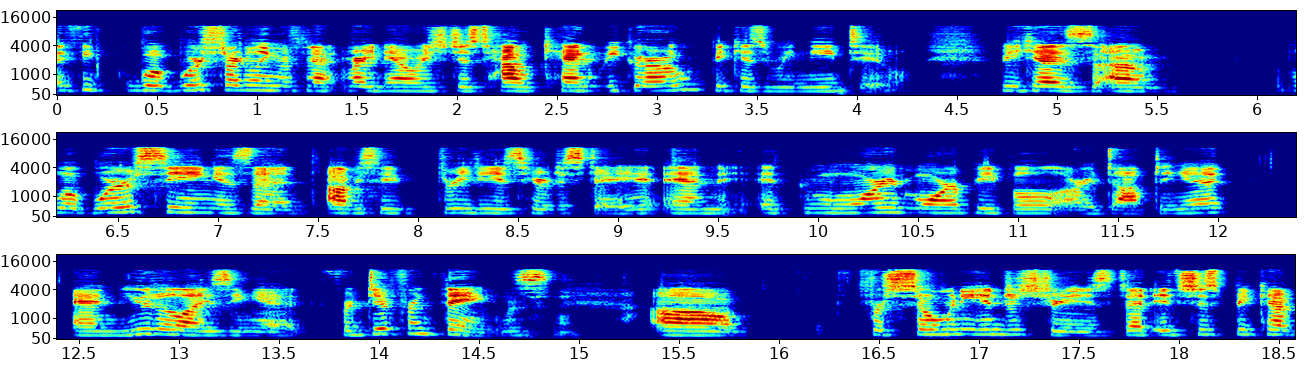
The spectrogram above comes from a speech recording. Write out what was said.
I think what we're struggling with right now is just how can we grow because we need to, because um, what we're seeing is that obviously 3D is here to stay, and it, more and more people are adopting it and utilizing it for different things, Mhm. um, for so many industries that it's just become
